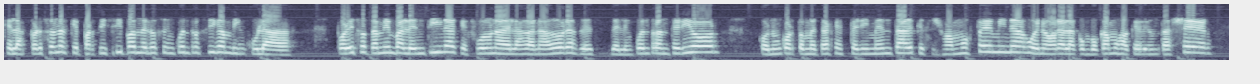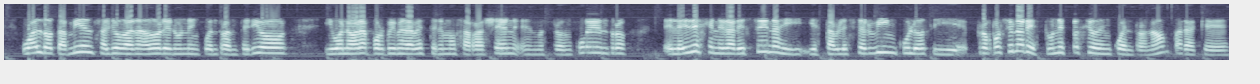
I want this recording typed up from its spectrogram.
que las personas que participan de los encuentros sigan vinculadas por eso también Valentina, que fue una de las ganadoras del encuentro anterior, con un cortometraje experimental que se llamó Fémina, bueno, ahora la convocamos a que dé un taller. Waldo también salió ganador en un encuentro anterior. Y bueno, ahora por primera vez tenemos a Rayen en nuestro encuentro. eh, la idea es generar escenas y, y, establecer vínculos y proporcionar esto, un espacio de encuentro, ¿no? Para que,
